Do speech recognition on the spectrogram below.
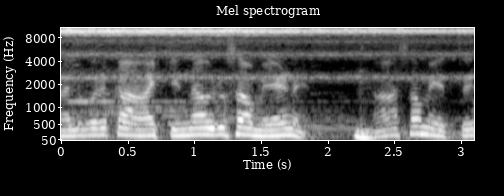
നല്ലപോലെ കാറ്റുന്ന ഒരു സമയമാണ് ആ സമയത്ത്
